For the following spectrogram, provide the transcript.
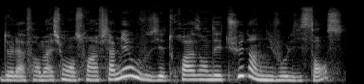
de la, formation en soins infirmiers où vous aviez trois ans d'études, un niveau licence,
